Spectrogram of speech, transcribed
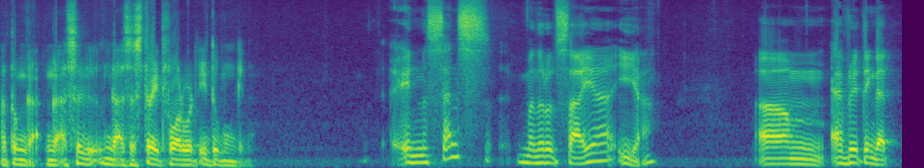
atau nggak nggak se, nggak se straightforward itu mungkin In a sense, menurut saya iya. Um, everything that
